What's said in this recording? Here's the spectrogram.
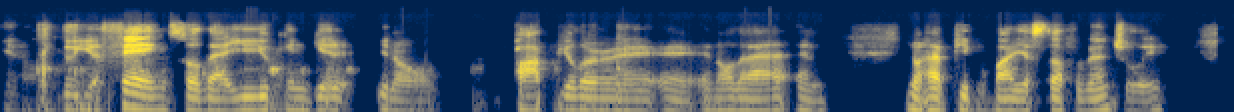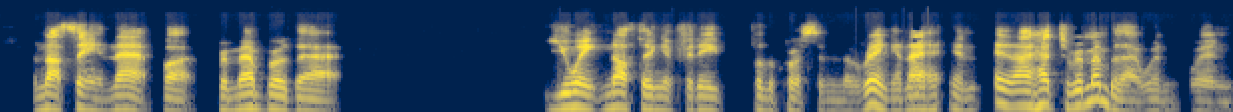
you know do your thing so that you can get you know popular and, and all that, and you know have people buy your stuff eventually. I'm not saying that, but remember that you ain't nothing if it ain't for the person in the ring. And I and, and I had to remember that when when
